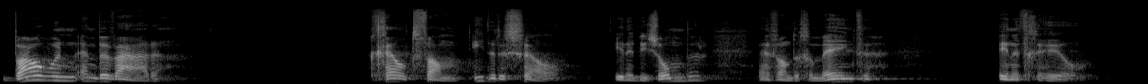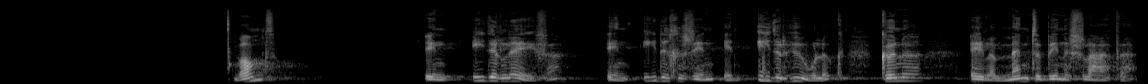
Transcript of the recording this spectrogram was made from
Bouwen en bewaren geldt van iedere cel in het bijzonder en van de gemeente in het geheel. Want in ieder leven, in ieder gezin, in ieder huwelijk kunnen elementen binnenslapen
